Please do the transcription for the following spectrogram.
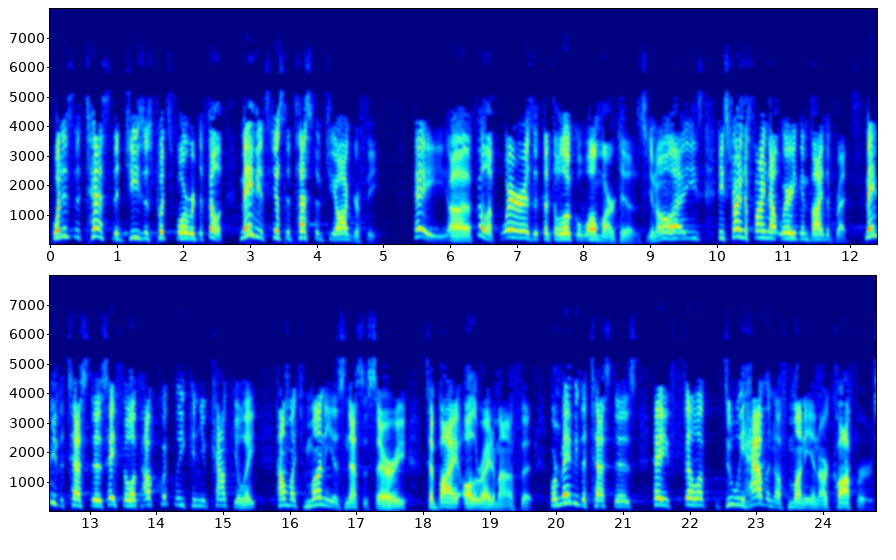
What is the test that Jesus puts forward to Philip? Maybe it's just a test of geography. Hey, uh, Philip, where is it that the local Walmart is? You know, uh, he's, he's trying to find out where he can buy the bread. Maybe the test is, hey, Philip, how quickly can you calculate how much money is necessary to buy all the right amount of food? Or maybe the test is, hey, Philip, do we have enough money in our coffers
